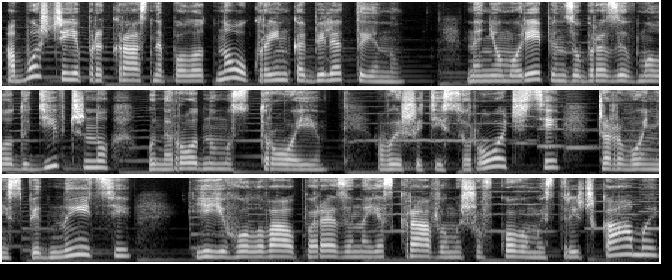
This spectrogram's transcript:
Або ще є прекрасне полотно Українка біля тину. На ньому Рєпін зобразив молоду дівчину у народному строї, вишитій сорочці, червоній спідниці. Її голова оперезана яскравими шовковими стрічками,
